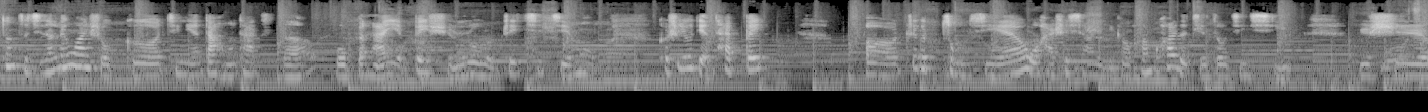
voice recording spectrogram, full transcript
邓紫棋的另外一首歌，今年大红大紫的，我本来也被选入了这期节目。可是有点太悲，呃，这个总结我还是想以一个欢快的节奏进行，于是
